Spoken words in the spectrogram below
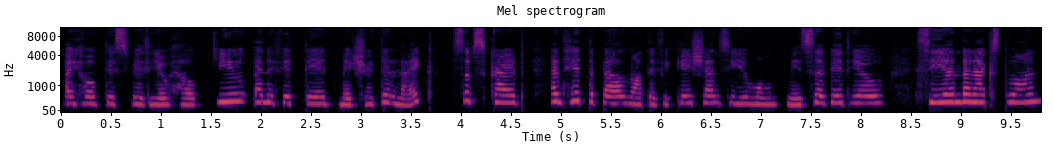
I hope this video helped you and if it did, make sure to like, subscribe, and hit the bell notification so you won't miss a video. See you in the next one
